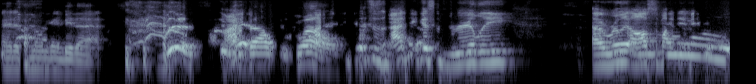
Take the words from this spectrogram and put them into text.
and it's not going to be that. This is I- a Falcon 12. this is. I think this is really a really awesome idea. Maybe,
